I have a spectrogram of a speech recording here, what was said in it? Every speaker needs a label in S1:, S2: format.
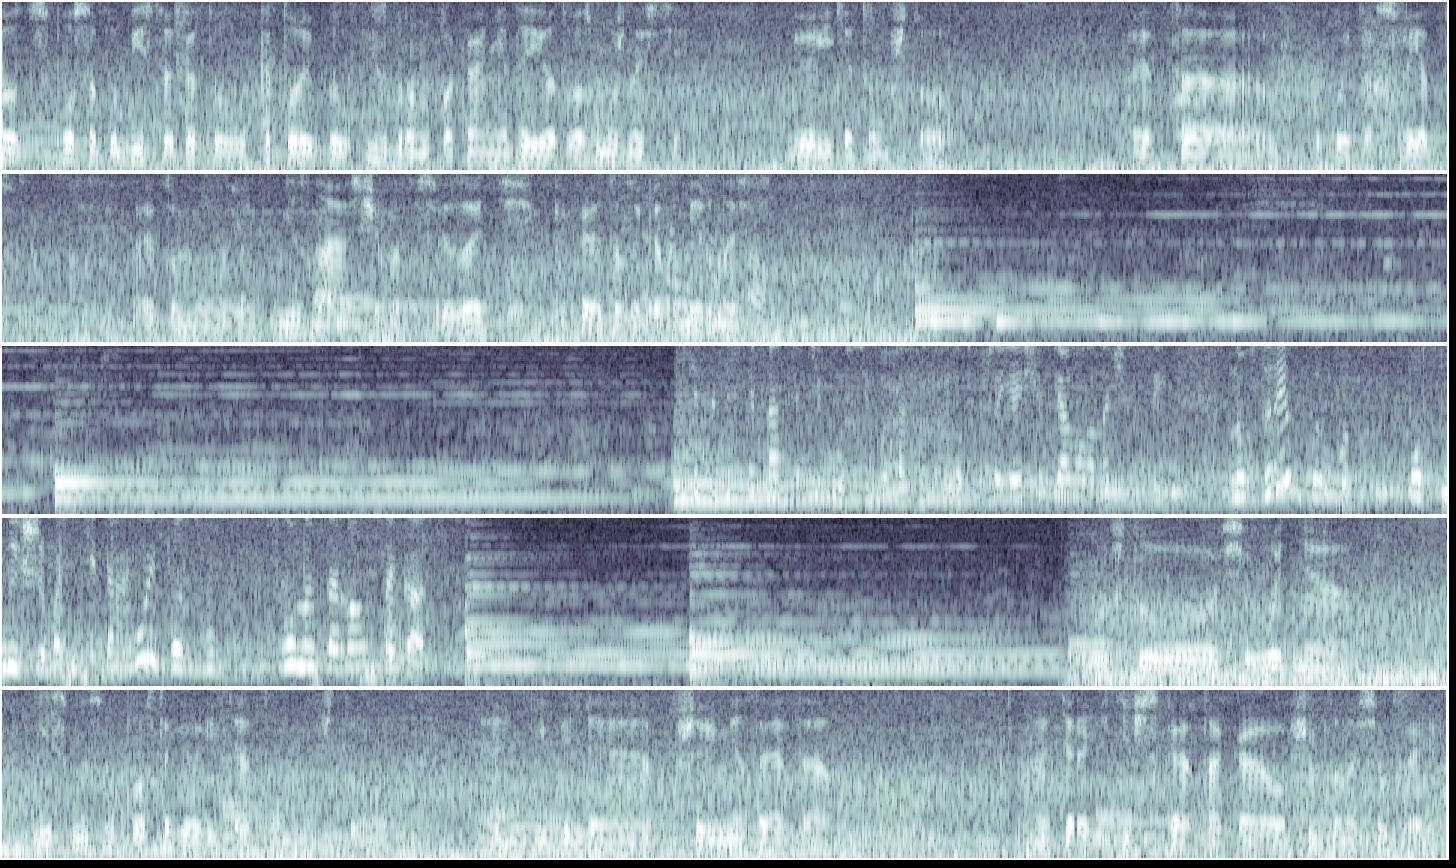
S1: тот способ убийства, который, который был избран, пока не дает возможности говорить о том, что это какой-то след. Поэтому не знаю, с чем это связать, какая-то закономерность.
S2: Где-то без 15,8 вот так вот было, потому что я еще глянула на часы. Но взрыв был вот по слышимости такой, по звуку, словно взорвался газ.
S1: Ну, что сегодня есть смысл просто говорить о том, что э, гибель э, Шеремета – это э, террористическая атака, в общем-то, на всю Украину.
